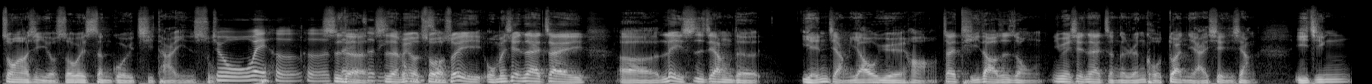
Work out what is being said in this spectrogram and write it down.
重要性有时候会胜过于其他因素。就为何和是的，是的，没有错。所以我们现在在呃类似这样的演讲邀约哈，在提到这种，因为现在整个人口断崖现象已经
